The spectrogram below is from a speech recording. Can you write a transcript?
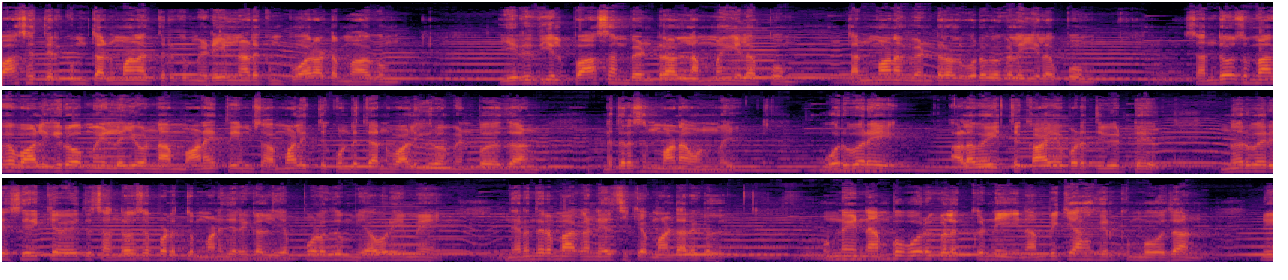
பாசத்திற்கும் தன்மானத்திற்கும் இடையில் நடக்கும் போராட்டமாகும். இறுதியில் பாசம் வென்றால் நம்மை இழப்போம். தன்மானம் வென்றால் உறவுகளை இழப்போம். சந்தோஷமாக வாழ்கிறோமோ இல்லையோ நாம் அனைத்தையும் சமாளித்து கொண்டு தான் வாழ்கிறோம் என்பதுதான் நிதர்சனமான உண்மை. ஒருவரை அளவைத்து காயப்படுத்திவிட்டு இன்னொருவரை சிரிக்க வைத்து சந்தோஷப்படுத்தும் மனிதர்கள் எப்பொழுதும் எவரையுமே நிரந்தரமாக நேசிக்க மாட்டார்கள். உன்னை நம்புபவர்களுக்கு நீ நம்பிக்கையாக இருக்கும்போதுதான் நீ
